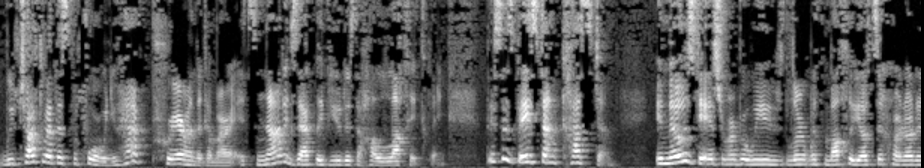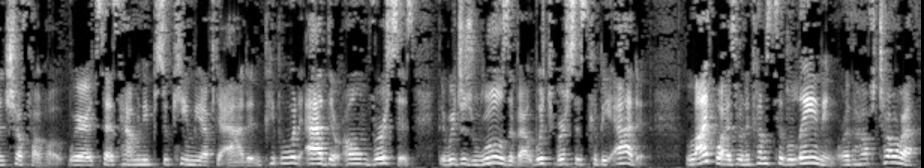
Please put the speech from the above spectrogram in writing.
we've talked about this before. When you have prayer in the Gemara, it's not exactly viewed as a halachic thing. This is based on custom. In those days, remember we learned with Malchuyot Zichronot and Shofarot, where it says how many psukim you have to add, and people would add their own verses. There were just rules about which verses could be added. Likewise, when it comes to the laning or the Haftorah,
